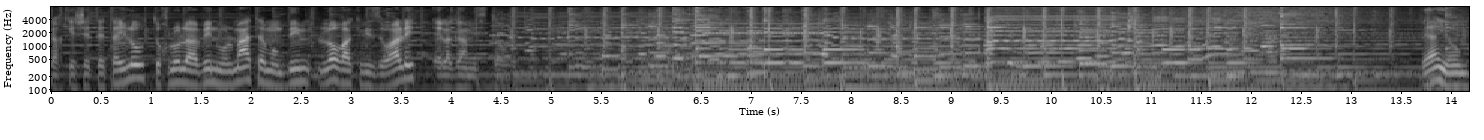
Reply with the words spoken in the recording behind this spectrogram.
כך כשתטיילו תוכלו להבין מול מה אתם עומדים לא רק ויזואלית, אלא גם היסטורית. והיום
